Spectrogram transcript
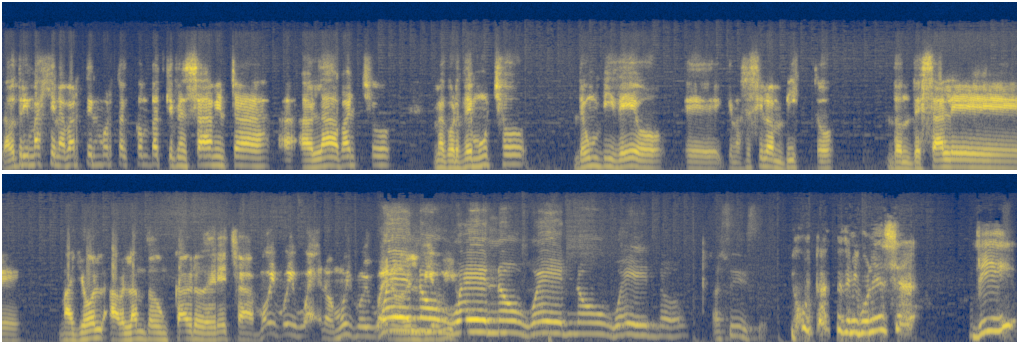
la otra imagen, aparte del Mortal Kombat, que pensaba mientras hablaba Pancho, me acordé mucho de un video eh, que no sé si lo han visto, donde sale Mayol hablando de un cabro de derecha muy, muy bueno, muy, muy bueno. Bueno, bueno, bueno, bueno. Así dice. Y justo antes de mi ponencia vi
